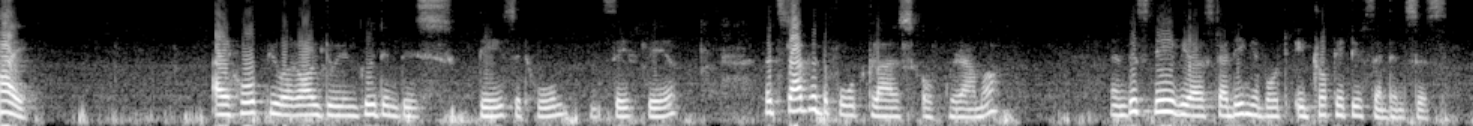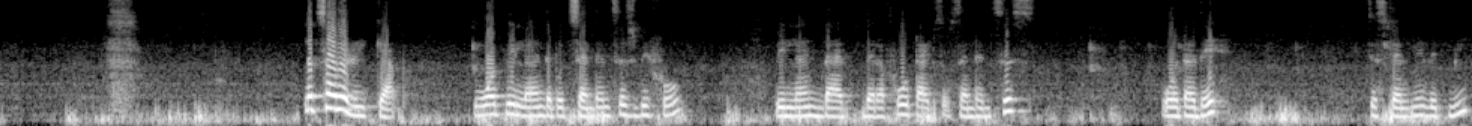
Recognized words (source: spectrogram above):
Hi, I hope you are all doing good in these days at home and safe there. Let's start with the fourth class of grammar. And this day we are studying about interrogative sentences. Let's have a recap. What we learned about sentences before. We learned that there are four types of sentences. What are they? Just tell me with me.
